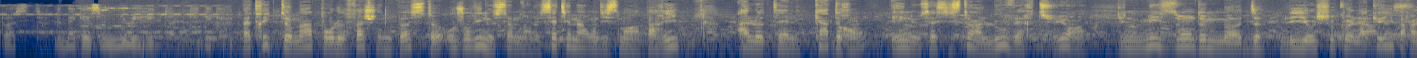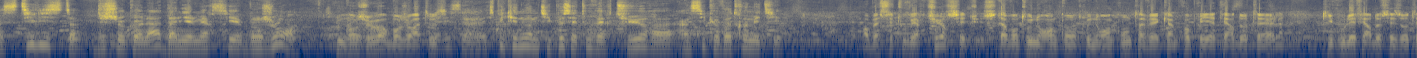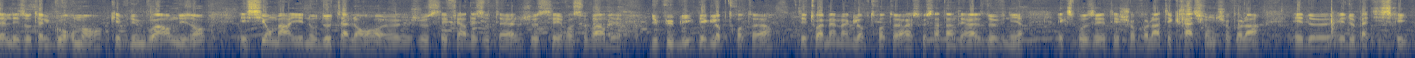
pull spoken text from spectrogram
Post, le magazine numérique qui décrit. Patrick Thomas pour le Fashion Post. Aujourd'hui, nous sommes dans le 7e arrondissement à Paris, à l'hôtel Cadran, et nous assistons à l'ouverture d'une maison de mode liée au chocolat, accueillie par un styliste du chocolat, Daniel Mercier. Bonjour. Bonjour, bonjour à tous. Euh, Expliquez-nous un petit peu cette ouverture euh, ainsi que votre métier. Oh ben, cette ouverture, c'est avant tout une rencontre, une rencontre avec un propriétaire d'hôtel qui voulait faire de ses hôtels des hôtels gourmands, qui est venu me voir en me disant et si on mariait nos deux talents, euh, je sais faire des hôtels, je sais recevoir des- du public, des globetrotters. Tu es toi-même un globetrotter, est-ce que ça t'intéresse de venir exposer tes chocolats, tes créations de chocolat et de, et de pâtisserie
